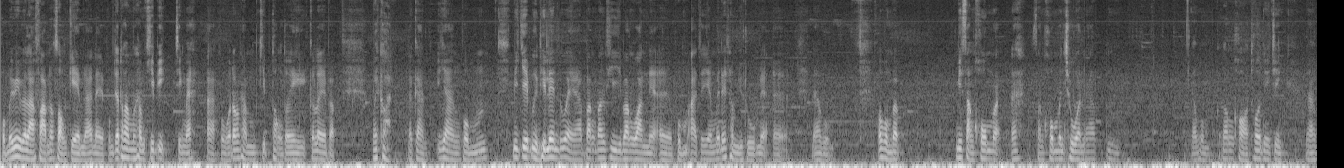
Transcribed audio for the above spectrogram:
ผมไม่มีเวลาฟาร์มทั้งสองเกมนะไหนผมจะต้องทำคลิปอีกจริงไหมอ่าผมก็ต้องทำคลิปของตัวเองก็เลยแบบไว้ก่อนแล้วกันอีกอย่างผมมีเกมอื่นที่เล่นด้วยครับบางบางทีบางวันเนี่ยเออผมอาจจะยังไม่ได้ทำ YouTube เนี่ยเออนะครับผมเพราะผมแบบมีสังคมอะนะสังคมมันชวนนะครับอืมแล้วผมก็ต้องขอโทษจริงๆนะครับ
